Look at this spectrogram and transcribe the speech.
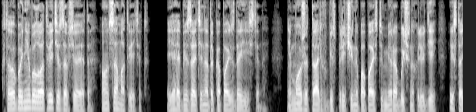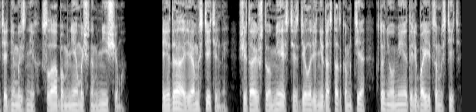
Кто бы ни был в ответе за все это, он сам ответит. Я обязательно докопаюсь до истины. Не может Альф без причины попасть в мир обычных людей и стать одним из них, слабым, немощным, нищим. И да, я мстительный. Считаю, что месть сделали недостатком те, кто не умеет или боится мстить.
